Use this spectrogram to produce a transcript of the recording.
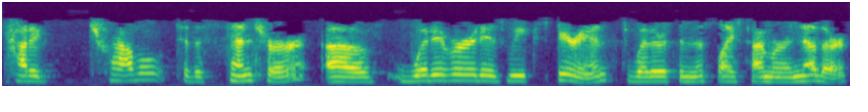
how to travel to the center of whatever it is we experienced, whether it's in this lifetime or another,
